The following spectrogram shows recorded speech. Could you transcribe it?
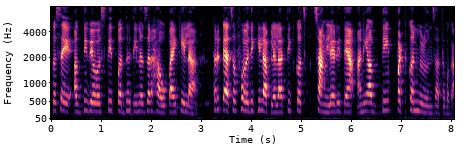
कसं आहे अगदी व्यवस्थित पद्धतीनं जर हा उपाय केला तर त्याचं फळ देखील आपल्याला तितकंच चांगल्यारित्या आणि अगदी पटकन मिळून जातं बघा.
